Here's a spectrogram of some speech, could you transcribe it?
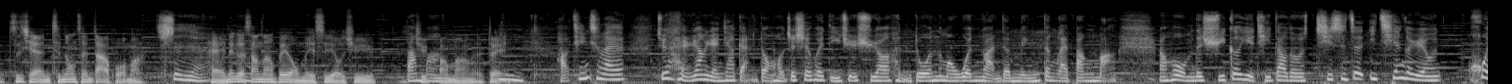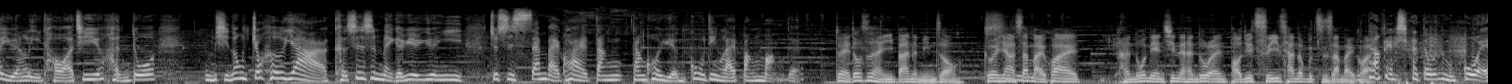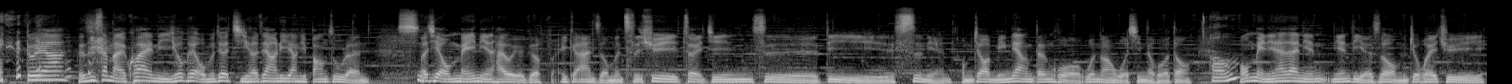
之前城中城大火嘛，是，哎，那个丧葬费我们也是有去去帮忙的，对。嗯，好，听起来就很让人家感动哈。这社会的确需要很多那么温暖的明灯来帮忙。然后我们的徐哥也提到的，其实这一千个人会员里头啊，其实有很多。嗯，行动就喝呀，可是是每个月愿意就是三百块当当会员固定来帮忙的。对，都是很一般的民众。各位想，三百块，很多年轻人，很多人跑去吃一餐都不止三百块。当然现在都那么贵。对啊，可是三百块你就可以，我们就集合这样的力量去帮助人。而且我们每一年还有一个一个案子，我们持续这已经是第四年，我们叫“明亮灯火，温暖我心”的活动。哦。我们每年在年年底的时候，我们就会去。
